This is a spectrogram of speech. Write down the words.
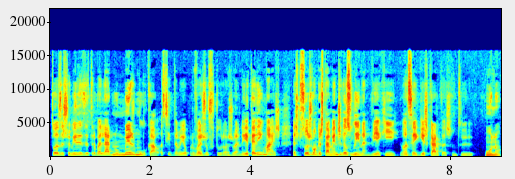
todas as famílias a trabalhar no mesmo local. Assim também eu prevejo o futuro, Joana. E até digo mais: as pessoas vão gastar menos gasolina. Vi aqui, lancei aqui as cartas de Uno,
